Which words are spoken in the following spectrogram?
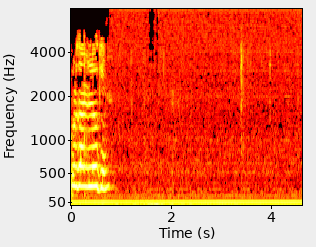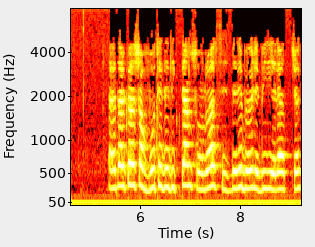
Buradan login. Evet arkadaşlar vote dedikten sonra sizleri böyle bir yere atacak.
